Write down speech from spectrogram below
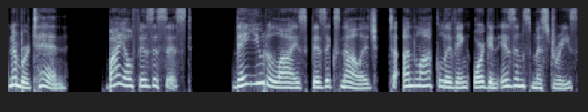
Number 10. Biophysicist. They utilize physics knowledge to unlock living organisms' mysteries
